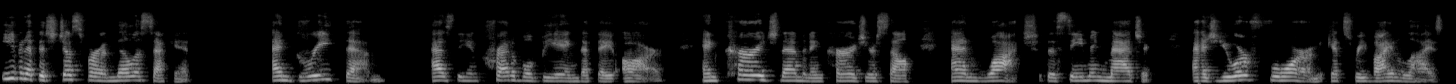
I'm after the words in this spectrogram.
even if it's just for a millisecond, and greet them as the incredible being that they are. Encourage them and encourage yourself, and watch the seeming magic as your form gets revitalized,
